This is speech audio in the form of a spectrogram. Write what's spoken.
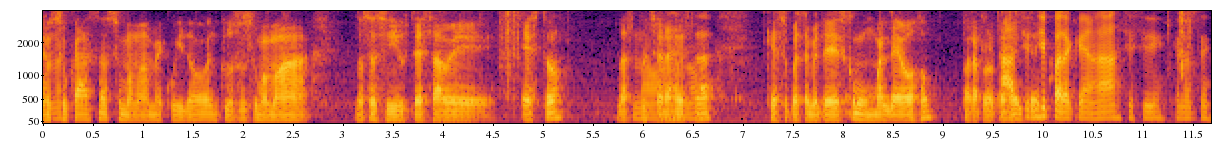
en su casa, su mamá me cuidó, incluso su mamá, no sé si usted sabe esto, las pulseras estas, que supuestamente es como un mal de ojo, para protegerte. Ah, sí, sí, para que, ajá, sí, sí, que no te,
